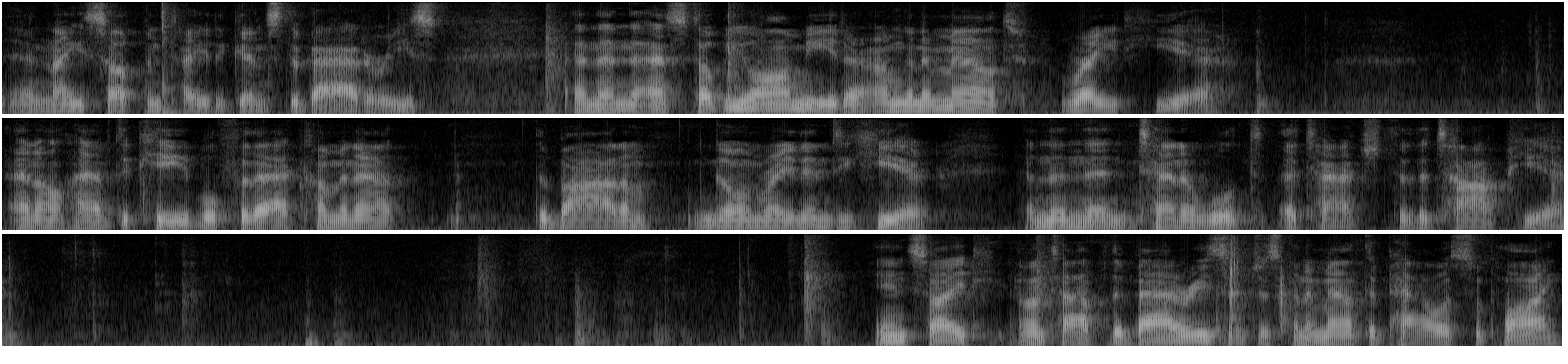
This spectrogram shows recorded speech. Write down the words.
And nice up and tight against the batteries. And then the SWR meter, I'm going to mount right here. And I'll have the cable for that coming out the bottom and going right into here and then the antenna will attach to the top here. inside on top of the batteries, I'm just going to mount the power supply.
